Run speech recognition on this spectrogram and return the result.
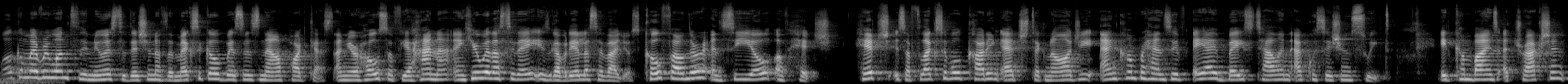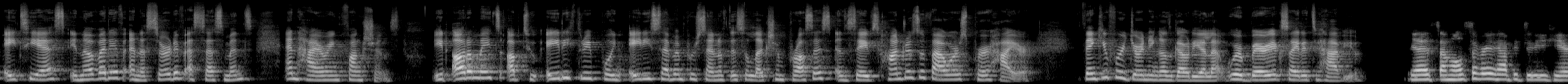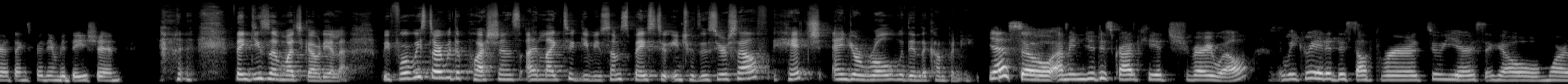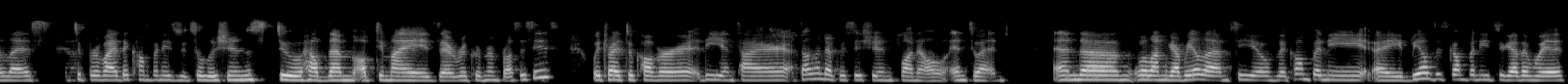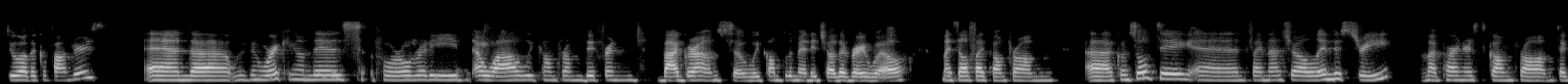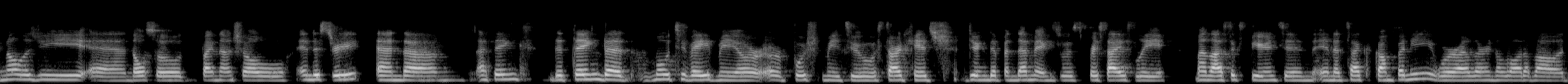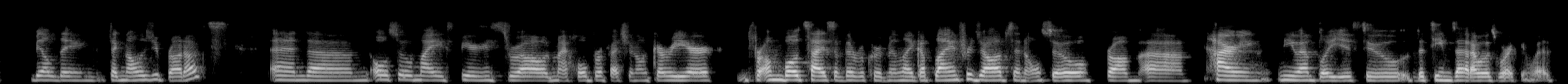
Welcome, everyone, to the newest edition of the Mexico Business Now podcast. I'm your host, Sofia Hanna, and here with us today is Gabriela Ceballos, co founder and CEO of Hitch. Hitch is a flexible, cutting edge technology and comprehensive AI based talent acquisition suite. It combines attraction, ATS, innovative and assertive assessments, and hiring functions. It automates up to 83.87% of the selection process and saves hundreds of hours per hire. Thank you for joining us, Gabriela. We're very excited to have you. Yes, I'm also very happy to be here. Thanks for the invitation. Thank you so much, Gabriela. Before we start with the questions, I'd like to give you some space to introduce yourself, Hitch, and your role within the company. Yeah, so I mean, you described Hitch very well. We created this software two years ago, more or less, to provide the companies with solutions to help them optimize their recruitment processes. We try to cover the entire talent acquisition funnel end to end. And um, well, I'm Gabriela. I'm CEO of the company. I built this company together with two other co-founders, and uh, we've been working on this for already a while. We come from different backgrounds, so we complement each other very well. Myself, I come from uh, consulting and financial industry, my partners come from technology and also financial industry. And um, i think the thing that motivated me or, or pushed me to start hitch during the pandemics was precisely my last experience in, in a tech company where i learned a lot about building technology products and um, also my experience throughout my whole professional career from both sides of the recruitment, like applying for jobs and also from um, hiring new employees to the teams that I was working with.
